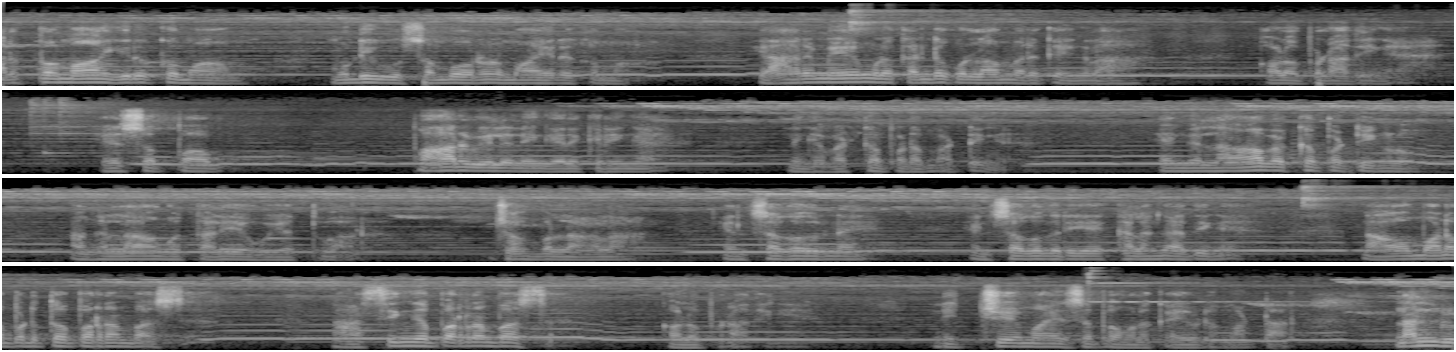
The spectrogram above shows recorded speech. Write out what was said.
அற்பமாக இருக்குமாம் முடிவு சம்பூர்ணமாக இருக்குமா யாருமே உங்களை கண்டு கொள்ளாமல் இருக்கீங்களா? கவலைப்படாதீங்க. ஏசப்பா பார்வையில் நீங்கள் இருக்கிறீங்க. நீங்கள் வெட்கப்பட மாட்டீங்க. எங்கெல்லாம் வெட்கப்பட்டீங்களோ அங்கெல்லாம் அவங்க தலையை உயர்த்துவார். ஜம்பல்லாங்களா என் சகோதரனே என் சகோதரியை கலங்காதீங்க. நான் அவமானப்படுத்தப்படுறேன் பாஸ்டர். நான் அசிங்கப்படுறேன் பாஸ்டர். கவலைப்படாதீங்க. நிச்சயமாக இசப்பா உங்களை கைவிட மாட்டார். நன்றி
